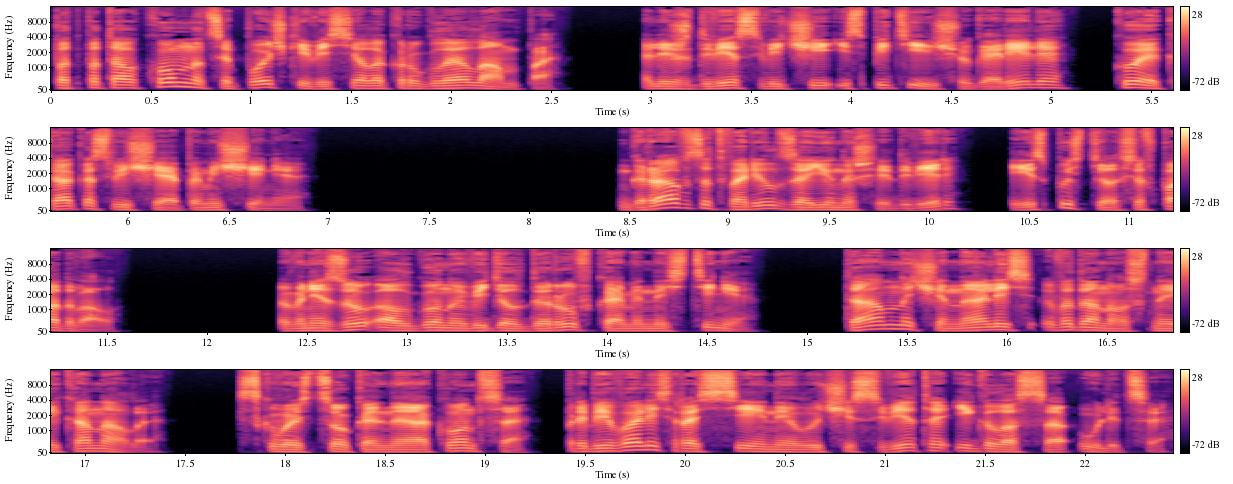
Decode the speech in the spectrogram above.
Под потолком на цепочке висела круглая лампа. Лишь две свечи из пяти еще горели, кое-как освещая помещение. Граф затворил за юношей дверь и спустился в подвал. Внизу Алгон увидел дыру в каменной стене. Там начинались водоносные каналы. Сквозь цокольное оконце пробивались рассеянные лучи света и голоса улицы.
